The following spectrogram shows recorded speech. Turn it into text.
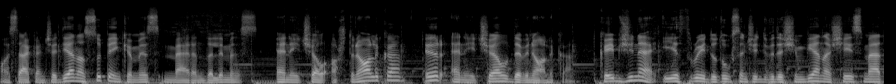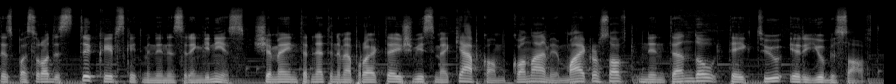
o sekančią dieną su penkiomis Merin dalimis - NHL 18 ir NHL 19. Kaip žinia, E3 2021 šiais metais pasirodys tik kaip skaitmeninis renginys. Šiame internetinėme projekte išvysime Capcom, Konami, Microsoft, Nintendo, Take-Two ir Ubisoft.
